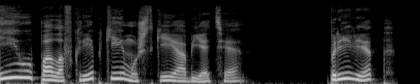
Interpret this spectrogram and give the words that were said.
и упала в крепкие мужские объятия. «Привет!»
